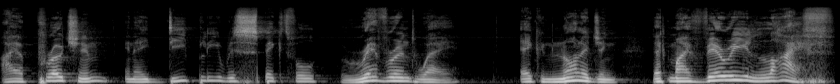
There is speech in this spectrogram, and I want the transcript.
I approach him in a deeply respectful, reverent way, acknowledging that my very life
